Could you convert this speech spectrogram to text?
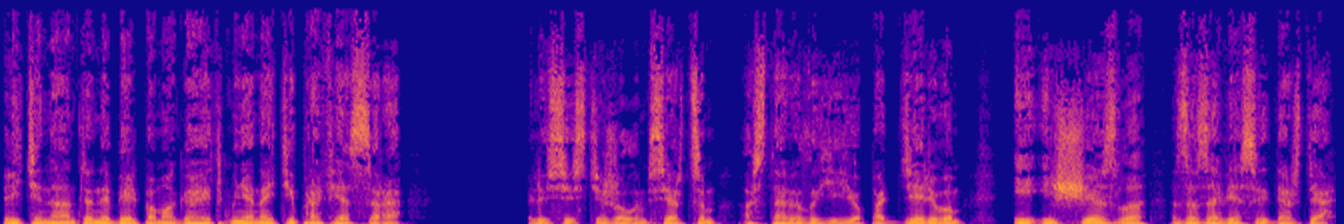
«Лейтенант Эннебель помогает мне найти профессора. Люси с тяжелым сердцем оставила ее под деревом и исчезла за завесой дождя.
